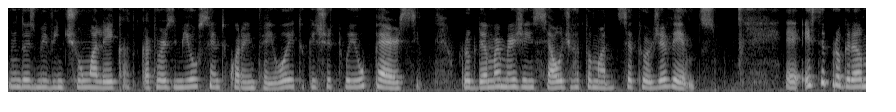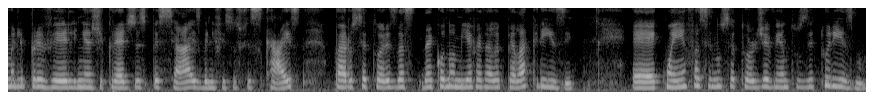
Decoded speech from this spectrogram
em 2021 a Lei 14.148, que instituiu o PERSE, Programa Emergencial de Retomada do Setor de Eventos. É, esse programa ele prevê linhas de créditos especiais, benefícios fiscais para os setores da, da economia afetada pela crise, é, com ênfase no setor de eventos e turismo.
